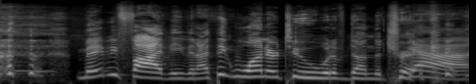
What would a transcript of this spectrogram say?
Maybe five even. I think one or two would have done the trick. Yeah.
